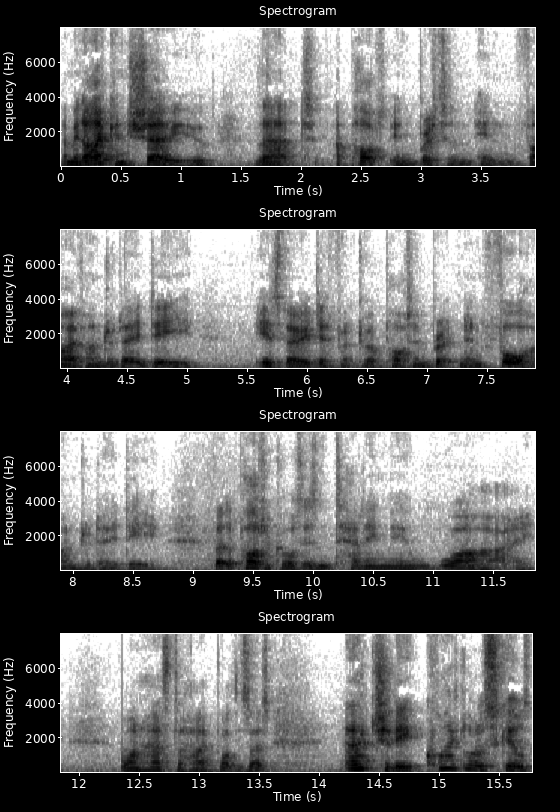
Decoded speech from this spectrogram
I mean, I can show you that a pot in Britain in 500 AD is very different to a pot in Britain in 400 AD. But the pot, of course, isn't telling me why. One has to hypothesize. Actually, quite a lot of skills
